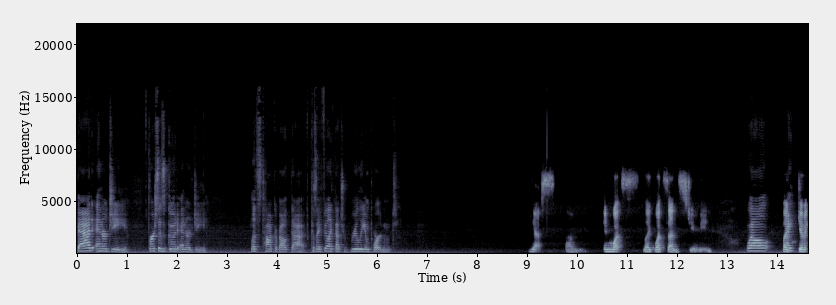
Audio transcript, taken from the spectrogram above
Bad energy versus good energy. Let's talk about that because I feel like that's really important. Yes. Um, in what's like what sense do you mean? Well, like I, giving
